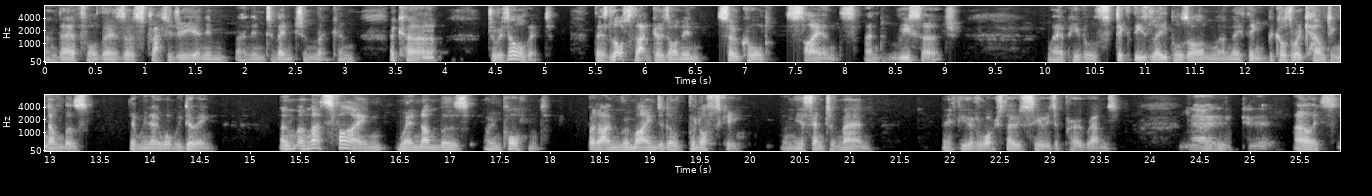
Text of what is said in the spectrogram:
and therefore there's a strategy and in, an intervention that can occur mm. to resolve it. There's lots of that goes on in so-called science and research, where people stick these labels on and they think because we're counting numbers, then we know what we're doing, and, and that's fine where numbers are important. But I'm reminded of Bronowski and the Ascent of Man. If you ever watch those series of programs, no, I didn't do that. Oh, it's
